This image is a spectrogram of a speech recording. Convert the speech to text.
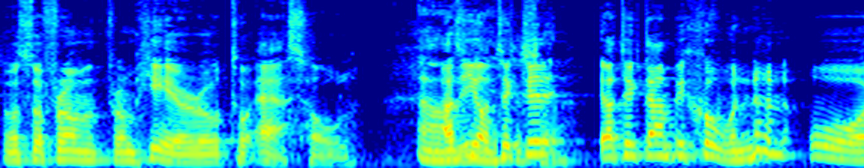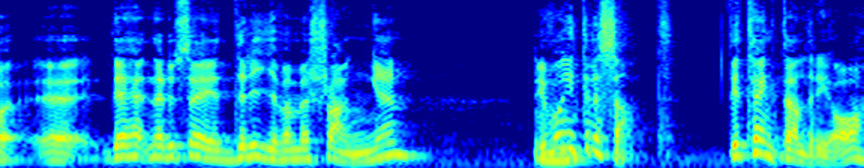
Och så from, from hero to asshole. Ja, alltså jag tyckte, jag tyckte ambitionen och eh, det, när du säger driva med genren, det Mm. var intressant. Det tänkte aldrig jag.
